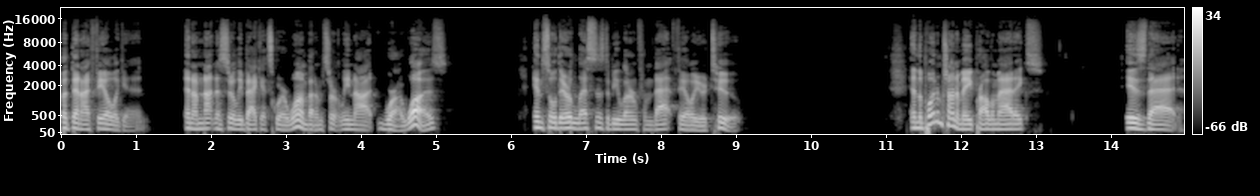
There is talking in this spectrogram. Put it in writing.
but then I fail again. And I'm not necessarily back at square one, but I'm certainly not where I was. And so there are lessons to be learned from that failure too. And the point I'm trying to make, problematics, is that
